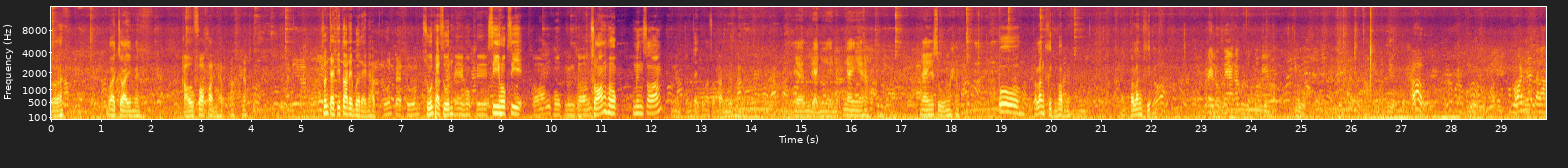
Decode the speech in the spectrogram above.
เออว่าจอยไหมเขาฟอคอนครับเอานะ สนใจติดต่อได้เบอร์ใดนะครับ ศูนย์แปดศูนย์0 8 0 สี่หกสี่4 6 4 สองหกหนึ่งสองสองหกหนึ่งสองสนใจก็มาสอบถามเดือนเนี่ยแดงใหญ่นะใหญ่ครับใหญ่สูงนะครับ โอ้กำลังขึ้นครับเนี่ยกำลังขึ้นไม่ได้ลูกแม่ครับลูกตัวเมียลูกเอ้า ตอนนี้ตลาด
